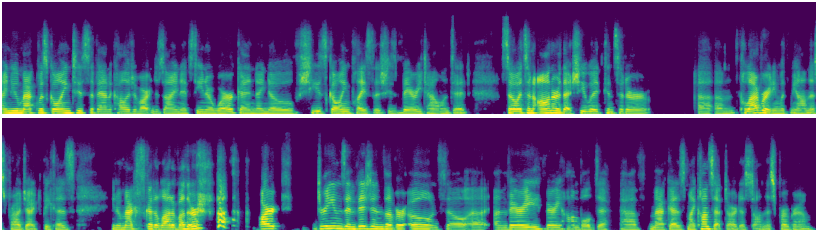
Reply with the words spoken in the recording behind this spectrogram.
I knew Mac was going to Savannah College of Art and Design. I've seen her work and I know she's going places. She's very talented. So it's an honor that she would consider um, collaborating with me on this project because, you know, Mac's got a lot of other art dreams and visions of her own. So uh, I'm very, very humbled to have Mac as my concept artist on this program.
